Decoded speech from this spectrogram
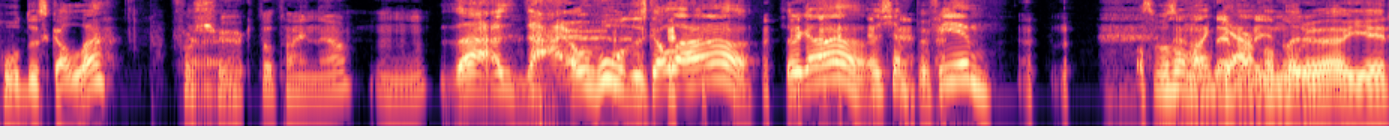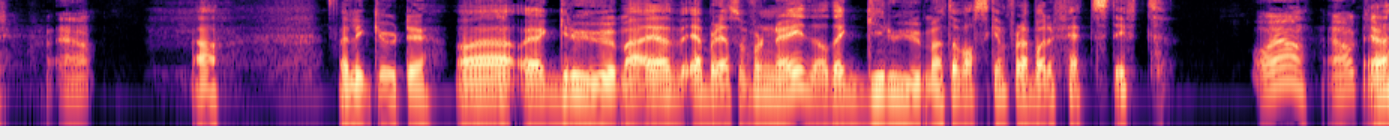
hodeskalle. Forsøkt å tegne, ja. Mm. Det er, det er jo hodeskalle her, da! Ser du ikke det? Den er kjempefin! Og så med sånne Ja, det det Ganon røde øyer. ja. Det er litt kult i. Og, og jeg gruer meg jeg, jeg ble så fornøyd at jeg gruer meg til vasken, for det er bare fettstift. Å ja. ja, OK. Ja,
